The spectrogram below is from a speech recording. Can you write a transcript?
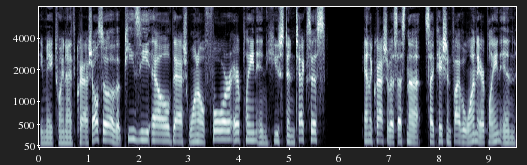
The May 29th crash also of a PZL 104 airplane in Houston, Texas. And the crash of a Cessna Citation 501 airplane in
